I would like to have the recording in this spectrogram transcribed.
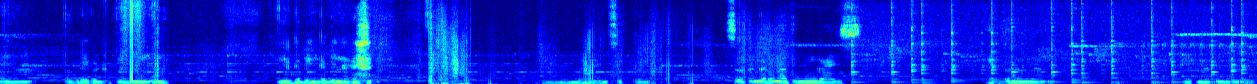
Ayun pag record ko pala yung ano. Yung gabing gabi na kaya. May mindset ko. So tanggalin natin yung guys. Ito lang yan click natin yun.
